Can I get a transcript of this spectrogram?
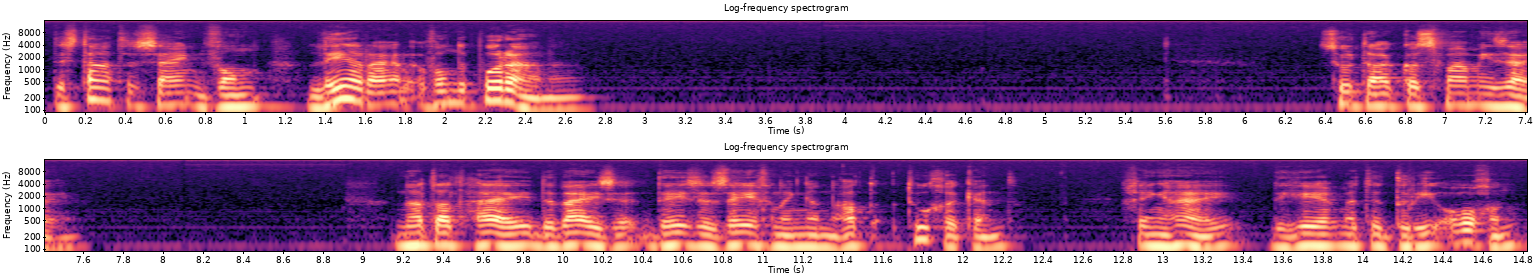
de status zijn van leraar van de Puranen. Sutta Goswami zei, nadat hij de wijze deze zegeningen had toegekend, ging hij, de heer met de drie ogen,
